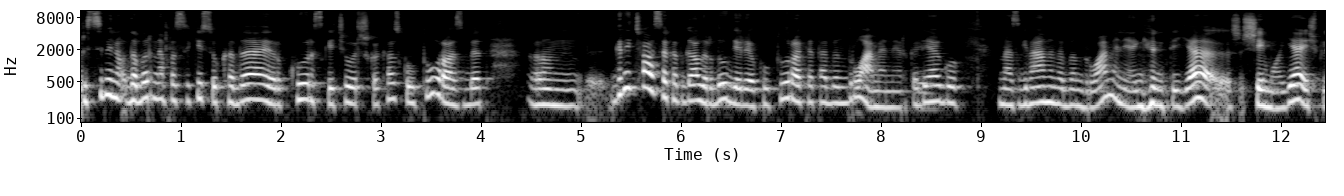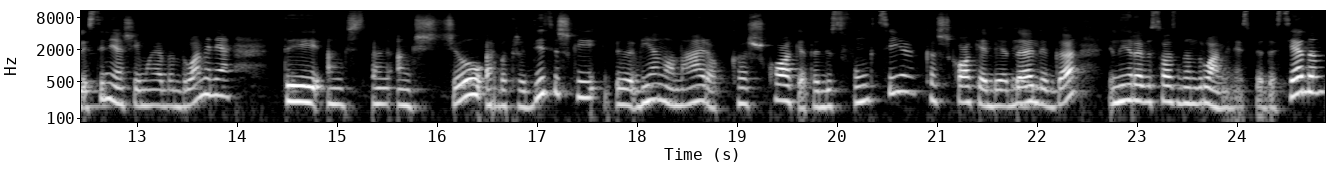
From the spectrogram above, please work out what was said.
prisiminiau, dabar nepasakysiu kada ir kur skaičiau ir iš kokios kultūros, bet um, greičiausia, kad gal ir daugelio kultūrų apie tą bendruomenę. Ir kad jeigu mes gyvename bendruomenėje, gentyje, šeimoje, išplėstinėje šeimoje bendruomenėje, Tai anks, anksčiau arba tradiciškai e, vieno nario kažkokia ta disfunkcija, kažkokia bėda, tai. lyga, jinai yra visos bendruomenės bėda. Sėdam,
